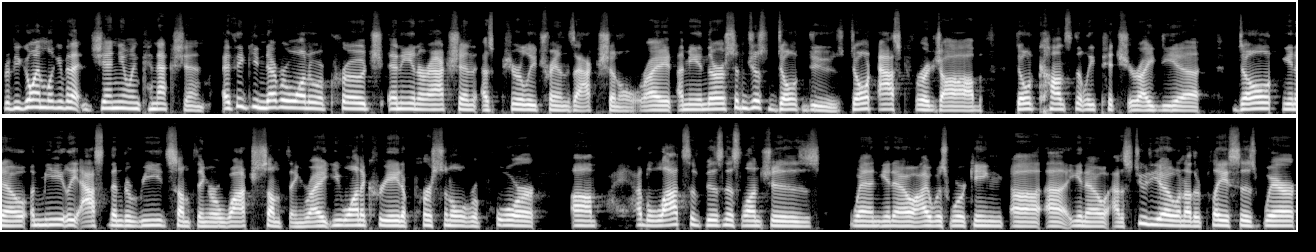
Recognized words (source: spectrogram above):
But if you go in looking for that genuine connection, I think you never want to approach any interaction as purely transactional, right? I mean, there are some just don't do's. Don't ask for a job. Don't constantly pitch your idea don't you know immediately ask them to read something or watch something right? You want to create a personal rapport. Um, i had lots of business lunches when you know i was working uh, uh, you know at a studio and other places where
